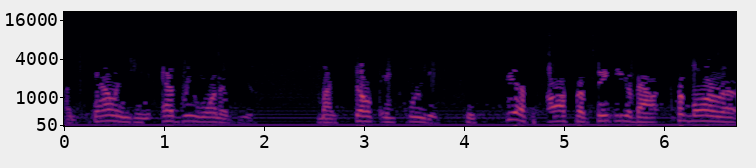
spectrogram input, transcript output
I'm challenging every one of you, myself included, to shift off of thinking about tomorrow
